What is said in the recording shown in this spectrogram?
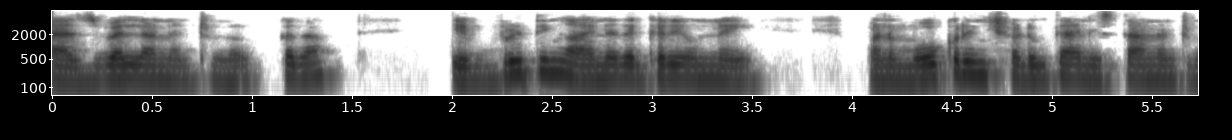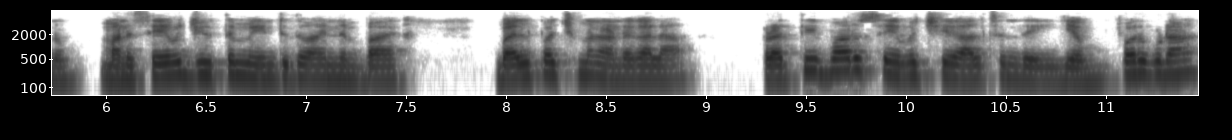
as well అని అంటున్నారు కదా? ఎవ్రీథింగ్ ఆయన దగ్గరే ఉన్నాయి. మనం మోకరించి అడిగితే ఆయన ఇస్తానంటున్నాం మన సేవ జీవితం ఏంటిదో ఆయన బయలుపరచమని అడగాల. ప్రతి వారు సేవ చేయాల్సిందే. ఎవ్వరు కూడా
